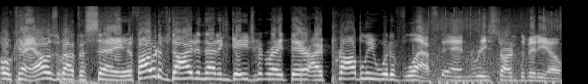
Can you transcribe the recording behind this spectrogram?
Okay, I was about to say, if I would have died in that engagement right there, I probably would have left and restarted the video.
